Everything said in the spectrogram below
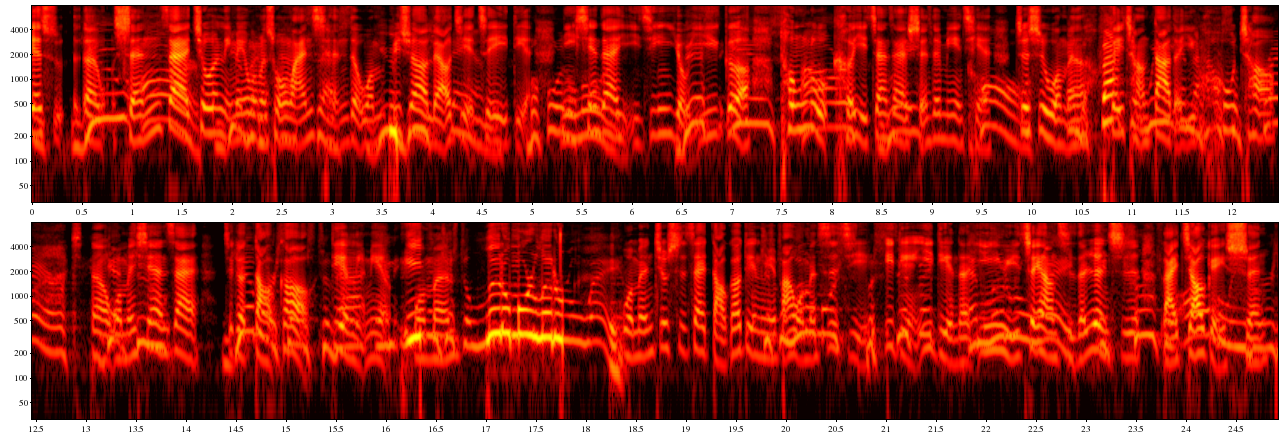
耶稣呃神在救恩里面我们所完成的，我们必须要了解这一点。你现在已经有一个通路可以站在神的面前，这是我们非常大的一个呼召。呃，我们现在在这个祷告殿里面，我们我们就是在祷告殿里面把我们自己一点一点的英语这样子的认知来交给神。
